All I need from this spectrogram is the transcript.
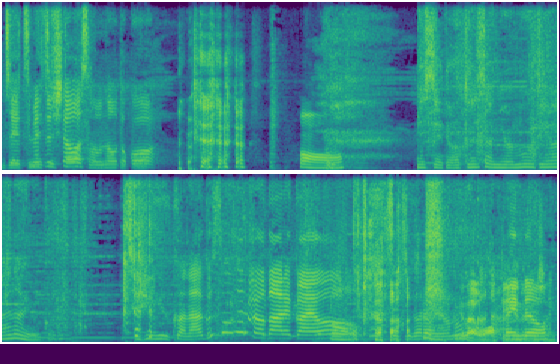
絶滅したわそんな男 Aw. 人生では健さんにはもう出会えないのかっていうか慰めろよ誰かよ Oh. 世知辛い世 Look の at that 中だ walking I know. animation.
